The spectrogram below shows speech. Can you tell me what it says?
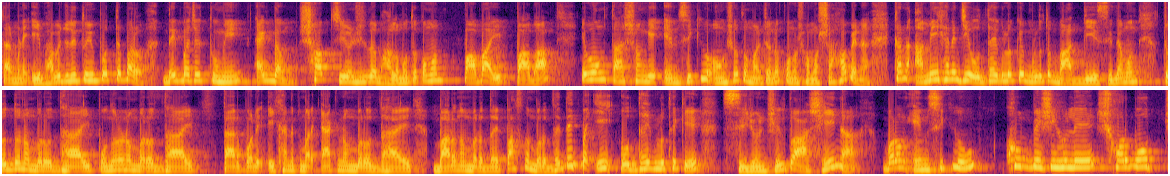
তার মানে এভাবে যদি তুমি পড়তে পারো, দেখবা যে তুমি একদম সব সৃজনশীল ভালো মতো কমন পাবাই। পাবা এবং তার সঙ্গে এমসিকিউ অংশ তোমার জন্য কোনো সমস্যা হবে না। কারণ আমি এখানে যে অধ্যায়গুলোকে মূলত বাদ দিয়েছি, যেমন চোদ্দ নম্বর অধ্যায়, পনেরো নম্বর অধ্যায়, তারপরে এখানে তোমার এক নম্বর অধ্যায়, বারো নম্বর অধ্যায়, পাঁচ নম্বর অধ্যায়, দেখবা এই অধ্যায়গুলো থেকে সৃজনশীল তো আসেই না, বরং এমসিকিউ খুব বেশি হলে সর্বোচ্চ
